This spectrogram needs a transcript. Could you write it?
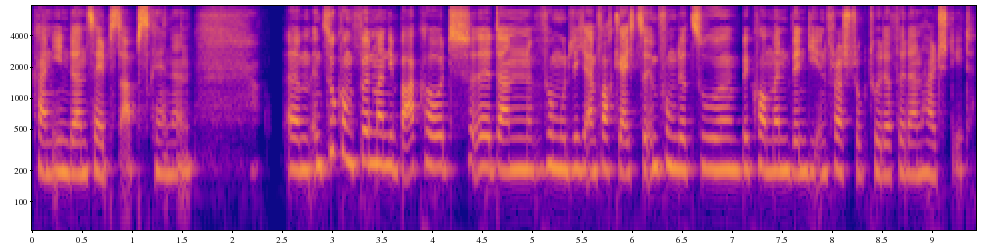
kann ihn dann selbst abscannen. Ähm, in Zukunft würde man den Barcode äh, dann vermutlich einfach gleich zur Impfung dazu bekommen, wenn die Infrastruktur dafür dann halt steht.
